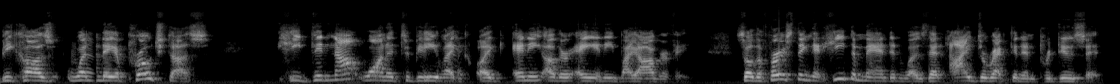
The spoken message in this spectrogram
because when they approached us, he did not want it to be like like any other A and E biography. So the first thing that he demanded was that I direct it and produce it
